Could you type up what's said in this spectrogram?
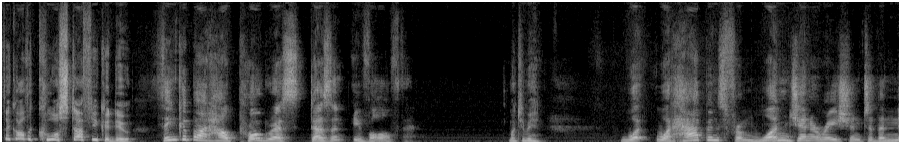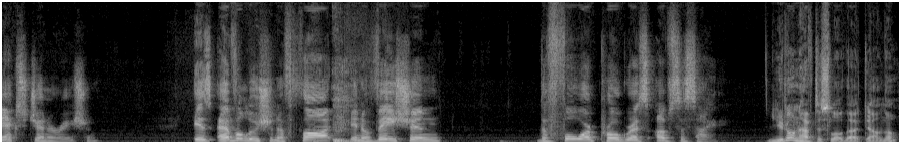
Think all the cool stuff you could do. Think about how progress doesn't evolve then. What do you mean? What, what happens from one generation to the next generation is evolution of thought, innovation, the forward progress of society. You don't have to slow that down, though.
